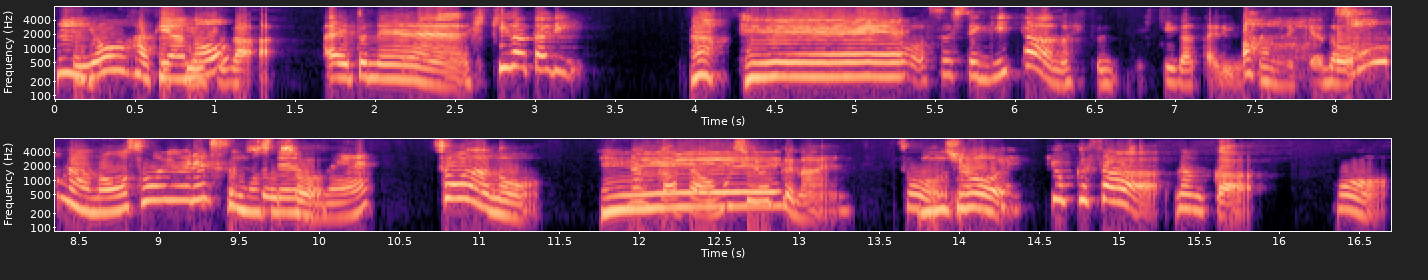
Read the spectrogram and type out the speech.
うん4泊9ピアノ？泊が、えっとね、弾き語りあ、へー。そしてギターの人弾き語りなんだけど、そうなの？そういうレッスンもしてるのね。そうなの。なんかさ、面白くない？そう。面白い結局さ、なんか、も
